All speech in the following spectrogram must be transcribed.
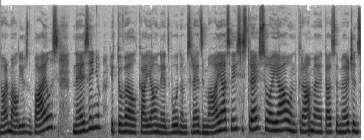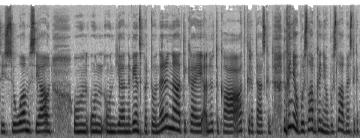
normāli just bailes, neziņu, ja tu vēl kā jaunietis būdams redzi mājās, visi streso, jā, un krāmē tās emergency somas, jā, un, un, un, un ja neviens par to nerunā, tikai nu, atkritās, ka nu, gan jau būs labi, gan jau būs labi. Tikai,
